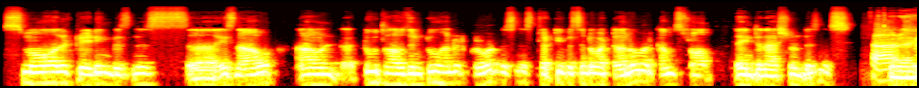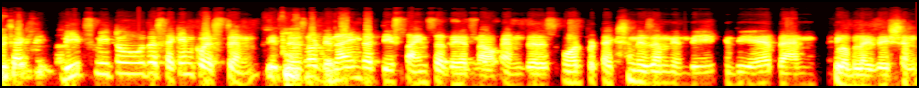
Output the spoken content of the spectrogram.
small trading business uh, is now around 2,200 crore business. 30% of our turnover comes from the international business. Uh, right. Which actually leads me to the second question. There's no denying that these signs are there now, and there is more protectionism in the in the air than globalization.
